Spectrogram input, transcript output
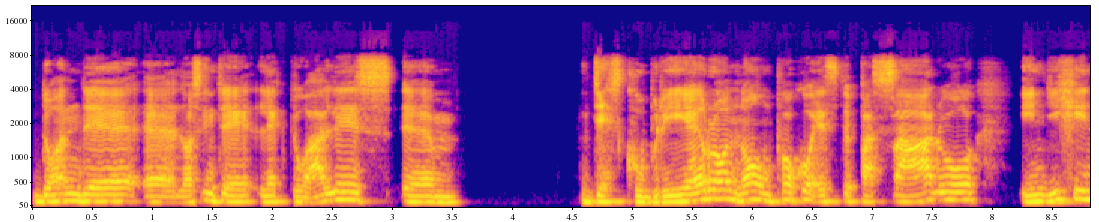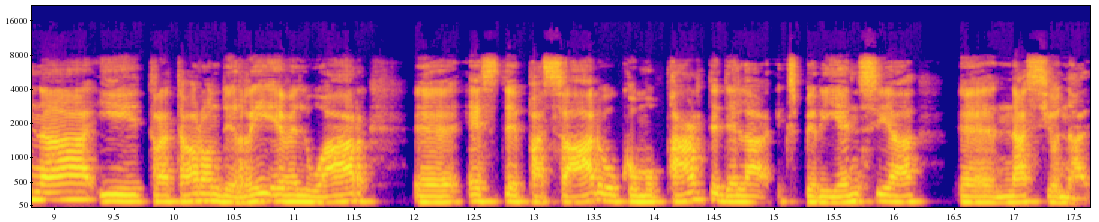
donde eh, los intelectuales em, descubrieron ¿no? un poco este pasado indígena y trataron de reevaluar eh, este pasado como parte de la experiencia eh, nacional.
